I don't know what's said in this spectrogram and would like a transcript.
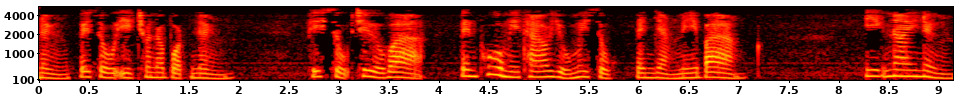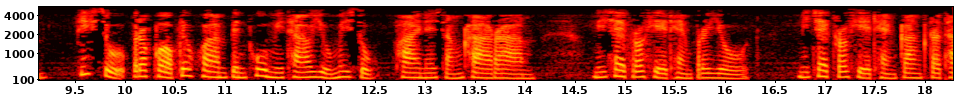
หนึ่งไปสู่อีกชนบทหนึ่ง ภิกษุชื่อว่า เป็นผู้มีเท้าอยู่ไม่สุขเป็นอย่างนี้บ้าง อีกในหนึ่ง ภิกษุประกอบด้วยความเป็นผู้มีเท้าอยู่ไม่สุขภายในสังคารามมิใช่เพราะเหตุแห่งประโยชน์มิใช่เพราะเหตุแห่งการกระท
